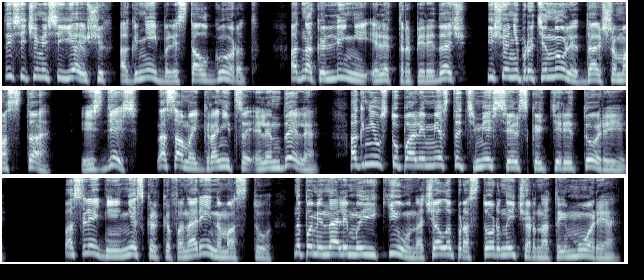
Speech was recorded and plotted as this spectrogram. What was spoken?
тысячами сияющих огней блистал город, однако линии электропередач еще не протянули дальше моста, и здесь, на самой границе Эленделя, огни уступали место тьме сельской территории. Последние несколько фонарей на мосту напоминали маяки у начала просторной черноты моря.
